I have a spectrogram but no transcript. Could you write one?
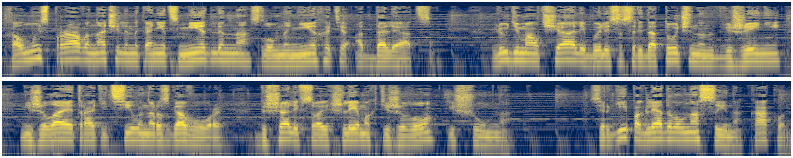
Холмы справа начали, наконец, медленно, словно нехотя, отдаляться. Люди молчали, были сосредоточены на движении, не желая тратить силы на разговоры, дышали в своих шлемах тяжело и шумно. Сергей поглядывал на сына. Как он?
